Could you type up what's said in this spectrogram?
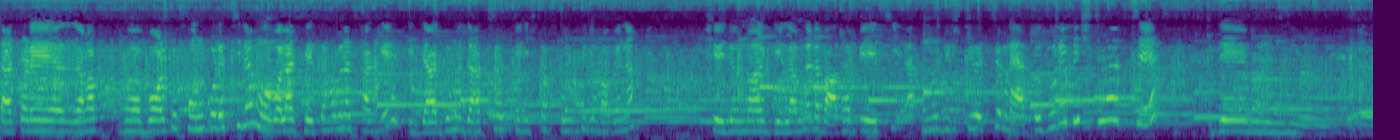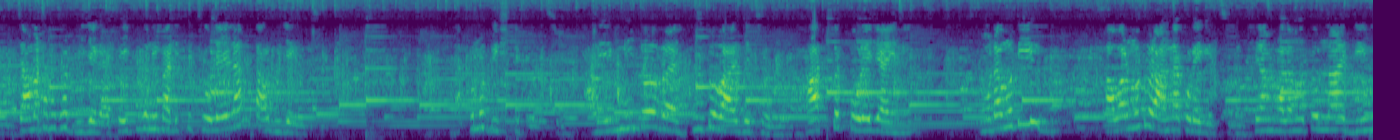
তারপরে আমার বরকে ফোন করেছিলাম, ও বলার যেতে হবে না থাকে যার জন্য যাচ্ছে জিনিসটা ফুলফিল হবে না। সেই জন্য আর গেলাম না, একটা বাধা পেয়েছি। এখনও বৃষ্টি হচ্ছে মানে এত জোরে বৃষ্টি হচ্ছে। যে জামা টামা সব ভিজে গেছে। এইটুখানি বাড়িতে চলে এলাম, তাও ভিজে গেছে। এখনও বৃষ্টি পড়ছে। আর এমনি তো দুটো বাজতে চলল। ভাত তো পড়ে যায়নি। মোটামুটি খাওয়ার মতো রান্না করে গেছিলাম। সেরকম ভালো মতো নয়। ডিম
